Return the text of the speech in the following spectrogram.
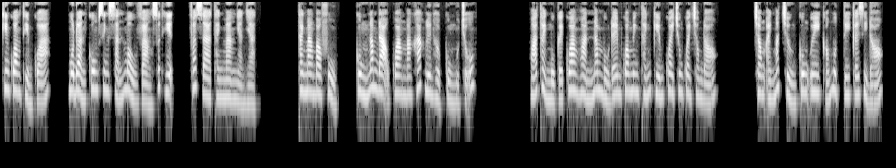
Kim quang thiểm quá, một đoàn cung xinh xắn màu vàng xuất hiện, phát ra thanh mang nhàn nhạt, nhạt. Thanh mang bao phủ, cùng năm đạo quang mang khác liên hợp cùng một chỗ. Hóa thành một cái quang hoàn năm màu đen quang minh thánh kiếm quay chung quanh trong đó. Trong ánh mắt trưởng cung uy có một tí cái gì đó.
